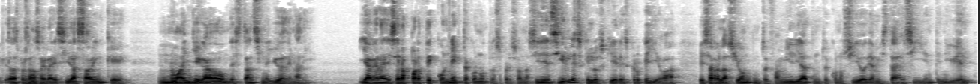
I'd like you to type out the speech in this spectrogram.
las personas agradecidas saben que no han llegado a donde están sin ayuda de nadie. Y agradecer aparte conecta con otras personas. Y decirles que los quieres, creo que lleva esa relación tanto de familia, tanto de conocido, de amistad al siguiente nivel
